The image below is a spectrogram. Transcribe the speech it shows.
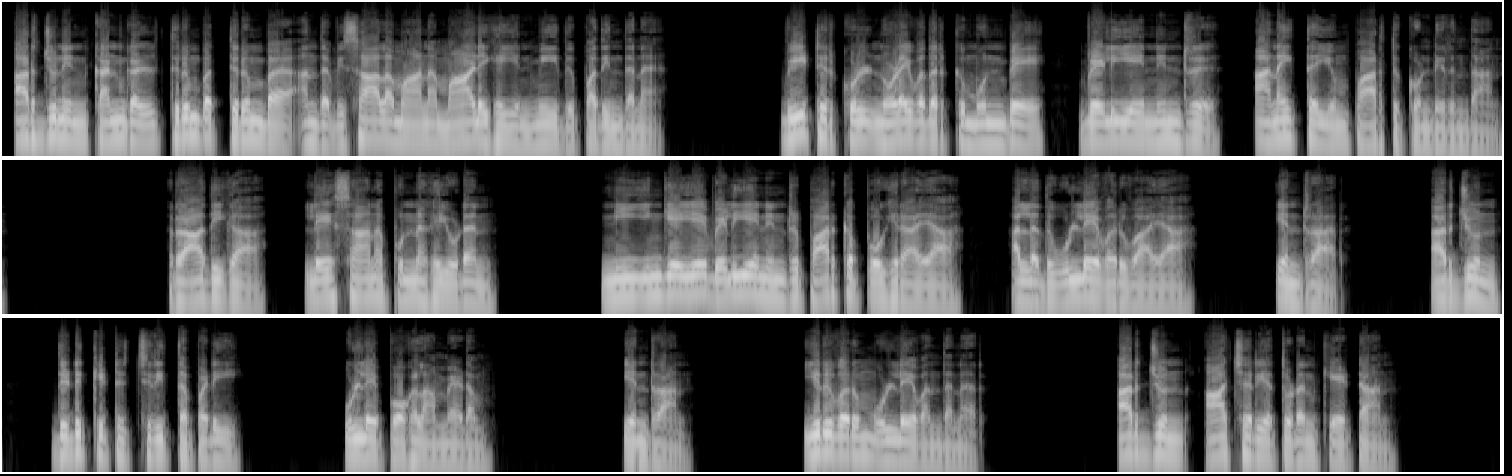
அர்ஜுனின் கண்கள் திரும்பத் திரும்ப அந்த விசாலமான மாளிகையின் மீது பதிந்தன. வீட்டிற்குள் நுழைவதற்கு முன்பே வெளியே நின்று அனைத்தையும் பார்த்து கொண்டிருந்தான். ராதிகா லேசான புன்னகையுடன் நீ இங்கேயே வெளியே நின்று பார்க்கப் போகிறாயா? அல்லது உள்ளே வருவாயா? என்றார். அர்ஜுன் திடுக்கிட்டுச் சிரித்தபடி உள்ளே போகலாம் மேடம் என்றான். இருவரும் உள்ளே வந்தனர். அர்ஜுன் ஆச்சரியத்துடன் கேட்டான்.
